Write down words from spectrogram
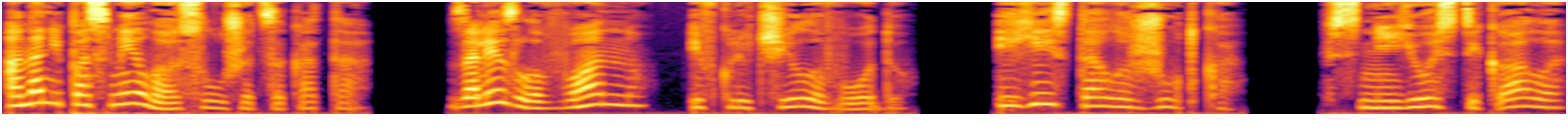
Она не посмела ослушаться кота. Залезла в ванну и включила воду. И ей стало жутко. С нее стекала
